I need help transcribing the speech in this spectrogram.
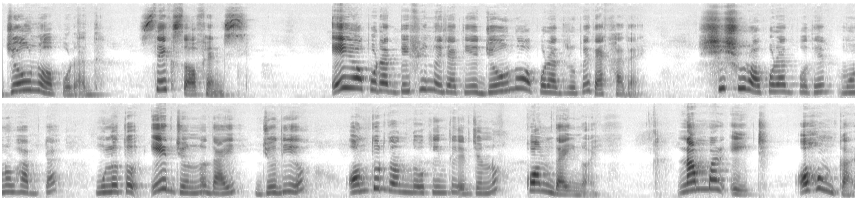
যৌন অপরাধ সেক্স অফেন্স এই অপরাধ বিভিন্ন জাতীয় যৌন অপরাধ রূপে দেখা দেয়। শিশুর অপরাধবোধের মনোভাবটা মূলত এর জন্য দায়ী, যদিও অন্তর্দ্বন্দ্ব কিন্তু এর জন্য কম দায়ী নয়। নাম্বার এইট অহংকার।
